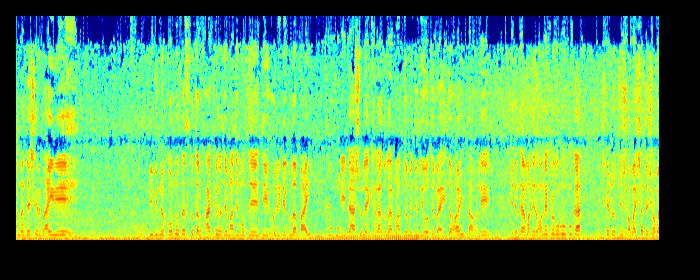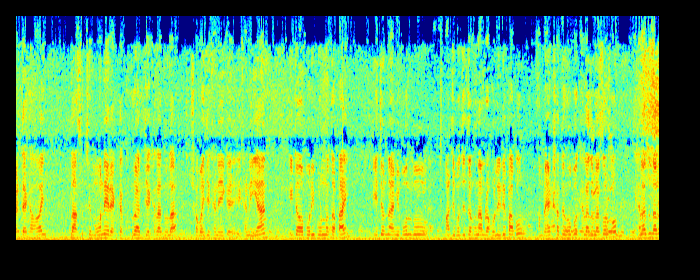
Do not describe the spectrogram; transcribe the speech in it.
আমরা দেশের বাইরে বিভিন্ন কর্মব্যস্ততার ফাঁকেও যে মাঝে মধ্যে যে হলিডেগুলো পাই, এটা আসলে খেলাধুলার মাধ্যমে যদি অতিবাহিত হয়, তাহলে এটাতে আমাদের অনেক রকম উপকার। সেটা হচ্ছে সবার সাথে সবার দেখা হয় প্লাস হচ্ছে মনের একটা খোরাক যে খেলাধুলা, সবাই যেখানে এখানে ইয়াং এটাও পরিপূর্ণতা পায়। এই জন্য আমি বলব, মাঝে মাঝে যখন আমরা হলিডে পাবো, আমরা একসাথে হব, খেলাধুলা করব। খেলাধুলার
